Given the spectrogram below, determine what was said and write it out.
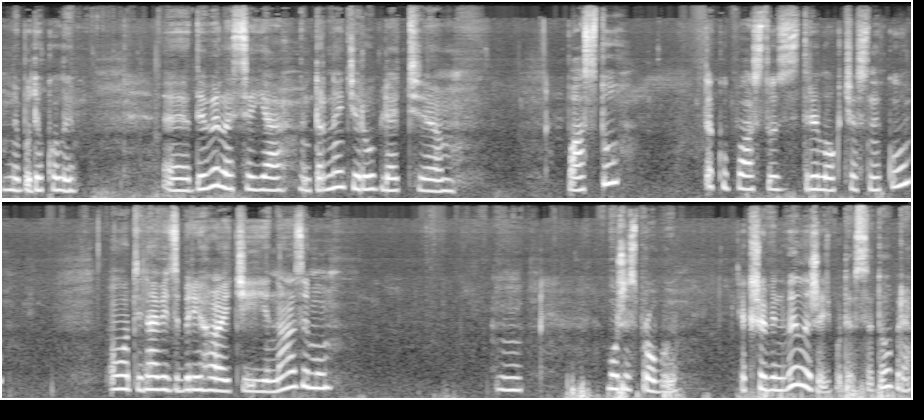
не буде коли. Е, Дивилася я в інтернеті роблять е, пасту, таку пасту з стрілок часнику. От, і навіть зберігають її на зиму. Може, спробую. Якщо він вилежить, буде все добре,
